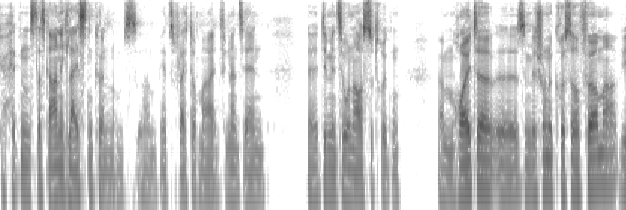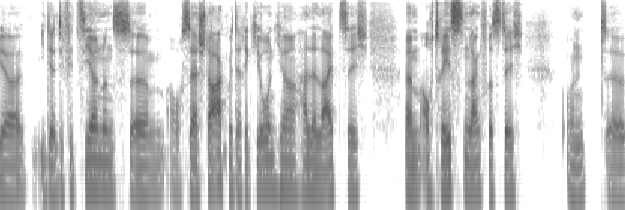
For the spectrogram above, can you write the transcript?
hätten uns das gar nicht leisten können, um es ähm, jetzt vielleicht auch mal in finanziellen äh, Dimensionen auszudrücken. Ähm, heute äh, sind wir schon eine größere Firma. Wir identifizieren uns ähm, auch sehr stark mit der Region hier, Halle, Leipzig, ähm, auch Dresden langfristig. Und äh,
